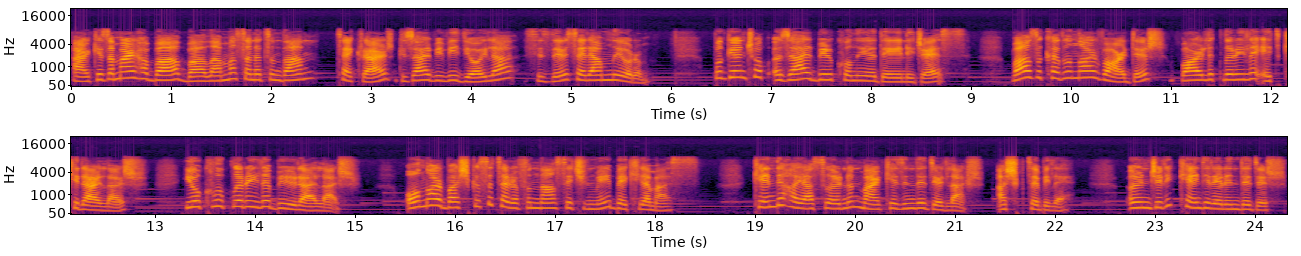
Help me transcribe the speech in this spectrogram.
Herkese merhaba. Bağlanma sanatından tekrar güzel bir videoyla sizleri selamlıyorum. Bugün çok özel bir konuya değineceğiz. Bazı kadınlar vardır, varlıklarıyla etkilerler, yokluklarıyla büyülerler. Onlar başkası tarafından seçilmeyi beklemez. Kendi hayatlarının merkezindedirler, aşkta bile. Öncelik kendilerindedir.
